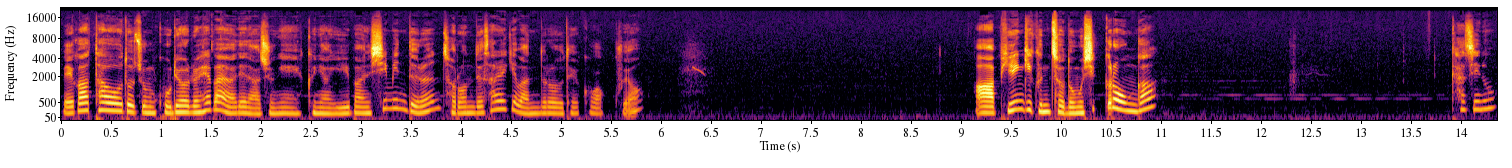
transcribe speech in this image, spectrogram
메가타워도 좀 고려를 해봐야 돼, 나중에. 그냥 일반 시민들은 저런 데 살게 만들어도 될 것 같고요. 아, 비행기 근처 너무 시끄러운가? 카지노?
